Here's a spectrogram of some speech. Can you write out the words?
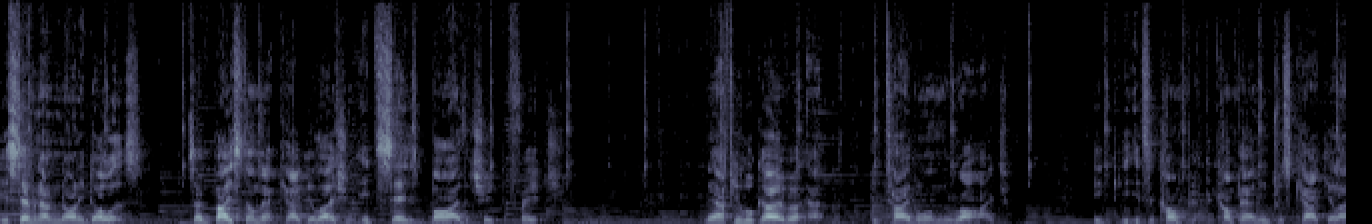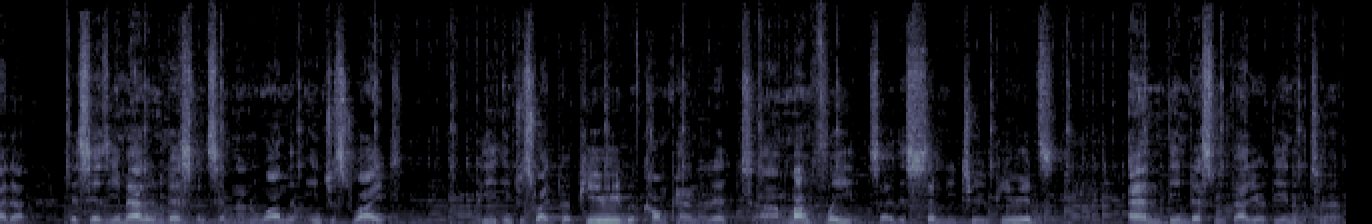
is $790. So based on that calculation, it says buy the cheaper fridge. Now, if you look over at the table on the right, it, it's a comp compound interest calculator that says the amount of investment 701, the interest rate, the interest rate per period, we've compounded it uh, monthly, so there's 72 periods, and the investment value at the end of the term.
